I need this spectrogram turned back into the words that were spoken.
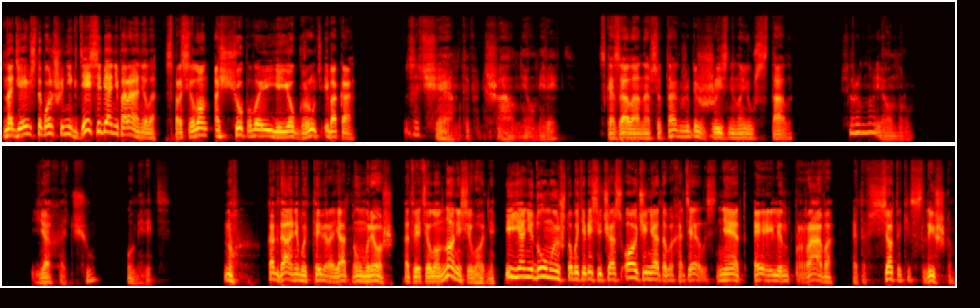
Надеюсь, ты больше нигде себя не поранила? — спросил он, ощупывая ее грудь и бока. — Зачем ты помешал мне умереть? — сказала она все так же безжизненно и устало. — Все равно я умру. Я хочу умереть. «Ну, когда-нибудь ты, вероятно, умрешь», — ответил он, — «но не сегодня. И я не думаю, чтобы тебе сейчас очень этого хотелось. Нет, Эйлин, право, это все-таки слишком,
